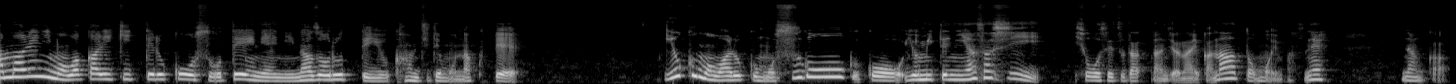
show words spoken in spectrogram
あまりにも分かりきってるコースを丁寧になぞるっていう感じでもなくて、良くも悪くもすごくこう読み手に優しい小説だったんじゃないかなと思いますね。なんか、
